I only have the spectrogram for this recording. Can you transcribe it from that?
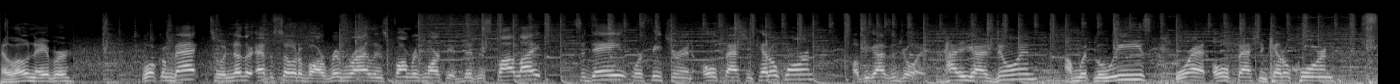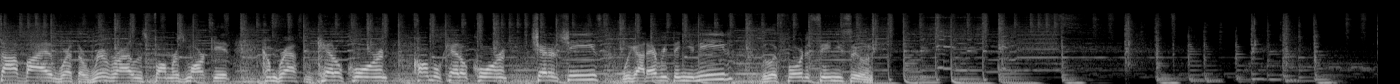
Hello, neighbor. Welcome back to another episode of our River Islands Farmers Market Business Spotlight. Today, we're featuring Old Fashioned Kettle Corn. Hope you guys enjoy. How you guys doing? I'm with Louise. We're at Old Fashioned Kettle Corn. Stop by, we're at the River Islands Farmers Market. Come grab some kettle corn, caramel kettle corn, cheddar cheese. We got everything you need. We look forward to seeing you soon.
